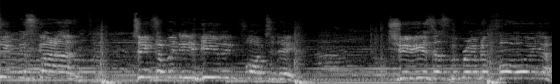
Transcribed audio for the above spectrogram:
sickness, God. Things that we need healing for today. Jesus, we bring before you.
